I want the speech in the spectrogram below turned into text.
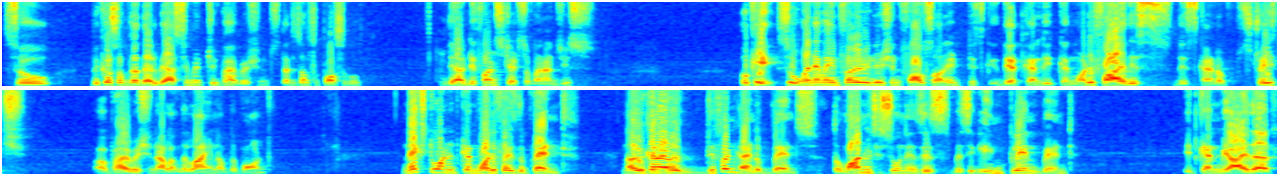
So because of that there will be asymmetric vibrations. That is also possible. There are different states of energies okay so whenever infrared radiation falls on it this that can it can modify this this kind of stretch vibration along the line of the bond next one it can modify the bend now you can have a different kind of bends. The one which is shown as is basically in plane bend. It can be either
